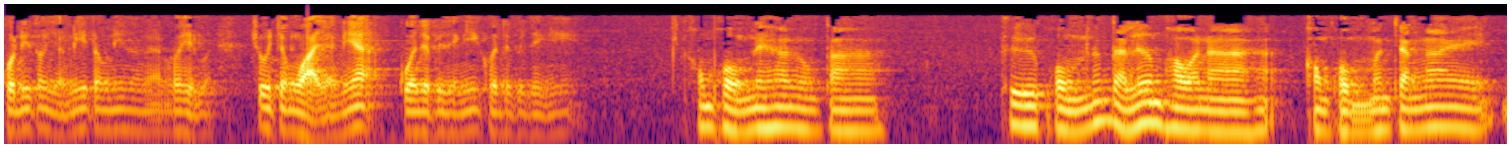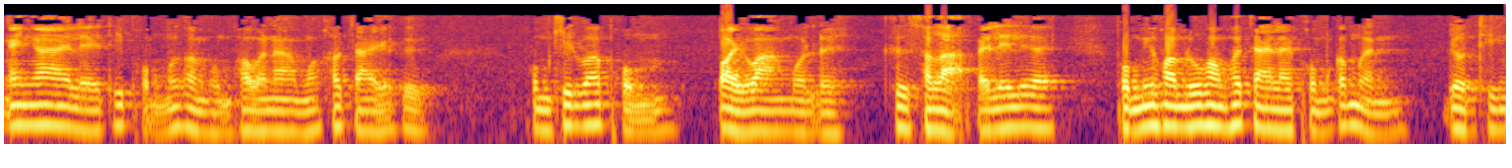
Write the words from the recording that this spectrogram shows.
คนนี้ต้องอย่างนี้ตรงนี้ตรงนั้นเราเห็นว่าช่วงจังหวะอย่างเนี้ย ควรจะเป็นอย่างนี้ควรจะเป็นอย่างนี้ ของผมนี่ยฮะหลวงตา คือผมตั้งแต่เริ่มภาวนาฮะของผมมันจะง่ายง่าย ๆ เลยที่ผมเมื่อก่อนผมภาวนาผมเข้าใจก็คือ ผมคิดว่าผมปล่อยวางหมดเลย คือสละไปเรื่อยๆผมมีความรู้ความเข้าใจอะไร ผมก็เหมือน โยนทิ้ง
